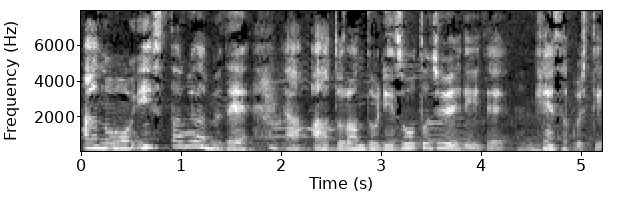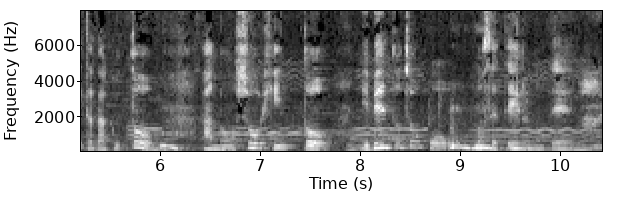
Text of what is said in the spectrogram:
あのインスタグラムで、アートランドリゾートジュエリーで検索していただくと、うん、あの商品とイベント情報を載せているので、は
